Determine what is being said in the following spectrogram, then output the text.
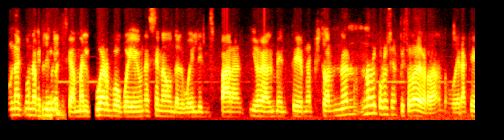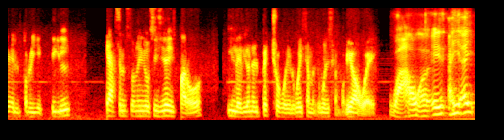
una, una película que se llama El Cuervo, güey. Hay una escena donde al güey le disparan y realmente una pistola. No, no recuerdo si era pistola de verdad o era que el proyectil que hace el sonido sí se disparó y le dio en el pecho, güey. El güey se, murió, güey. Wow. eh, Hay, hay,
